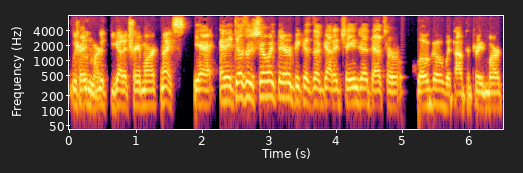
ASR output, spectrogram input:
with trademark. With, you got a trademark nice yeah and it doesn't show it there because i've got to change it that's our logo without the trademark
